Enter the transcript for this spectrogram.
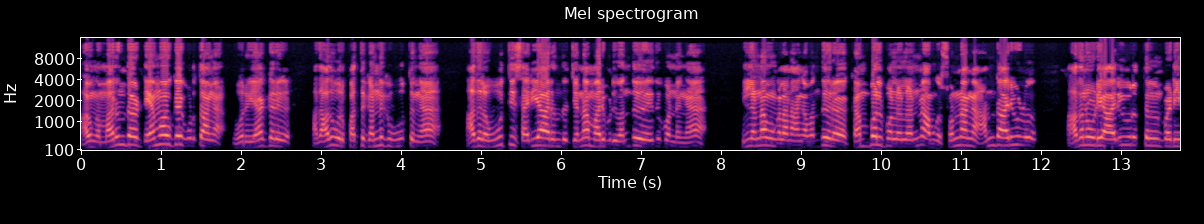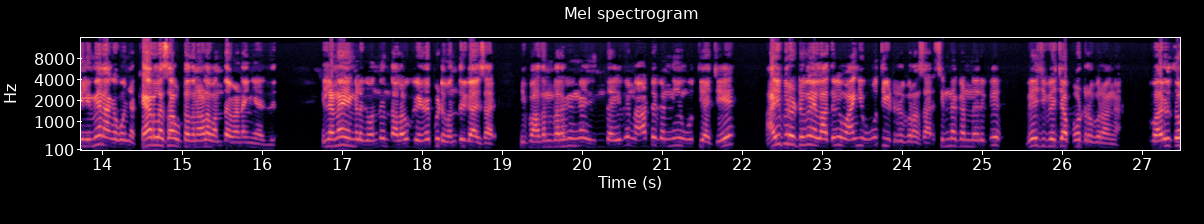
அவங்க மருந்தை டெமோவுக்கே கொடுத்தாங்க. ஒரு ஏக்கரு அதாவது ஒரு பத்து கண்ணுக்கு ஊத்துங்க. அதுல ஊத்தி சரியா இருந்துச்சுன்னா மறுபடி வந்து இது பண்ணுங்க. இல்லைன்னா உங்களை நாங்க வந்து கம்பல் பண்ணலன்னு அவங்க சொன்னாங்க. அந்த அறிவு அதனுடைய அறிவுறுத்தல் படியிலுமே நாங்க கொஞ்சம் கேர்லெஸ்ஸா விட்டதுனால வந்த வேணைங்க இது இல்லைன்னா எங்களுக்கு வந்து இந்த அளவுக்கு இழப்பீடு வந்திருக்காது சார். இப்போ அதன் பிறகுங்க இந்த இது நாட்டு கண்ணியும் ஊத்தியாச்சு. ஹைபிரிட்டுக்கும் எல்லாத்துக்கும் வாங்கி ஊத்திட்டு இருக்கிறோம் சார். சின்ன கண்ணு இருக்கு பேஜி பேஜா போட்டிருக்கிறோங்க. வருதோ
